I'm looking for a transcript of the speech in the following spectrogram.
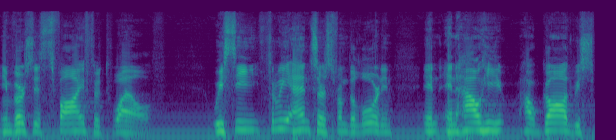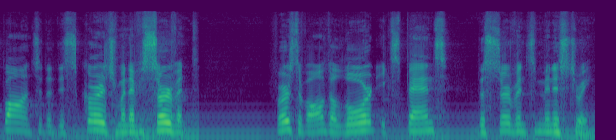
in verses 5 to 12. We see three answers from the Lord in, in, in how, he, how God responds to the discouragement of His servant. First of all, the Lord expands the servant's ministry.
